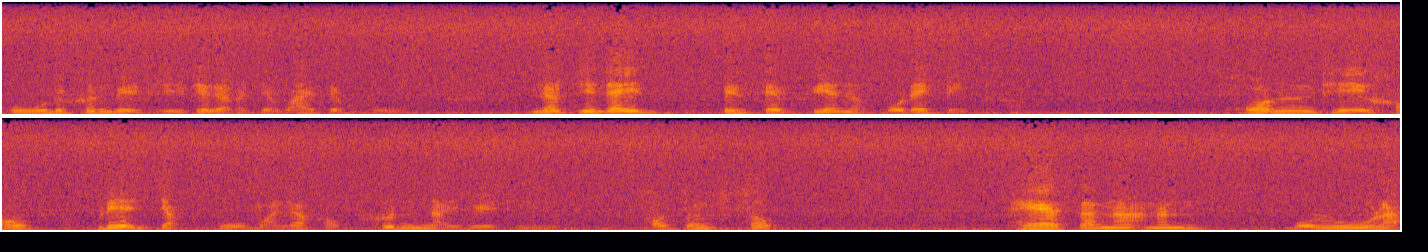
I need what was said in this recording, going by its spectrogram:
ครูจะขึ้นเวทีที่ไหนก็จะไหว้แต่ครูแล้วจะได้เป็นเต็มเปี้ยนโบได้เป็นครับ คนที่เขาเปลี่ยนจากครูมาแล้วเขาขึ้นในเวที เขาต้องซก แพทนะนั้นโบลูละ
